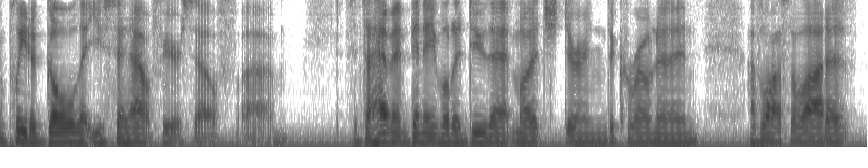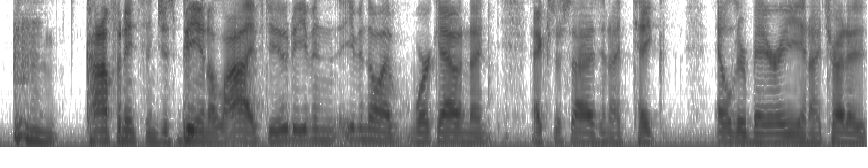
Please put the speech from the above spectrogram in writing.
complete a goal that you set out for yourself. Um, since I haven't been able to do that much during the corona, and I've lost a lot of confidence in just being alive, dude. Even even though I work out and I exercise and I take elderberry and I try to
